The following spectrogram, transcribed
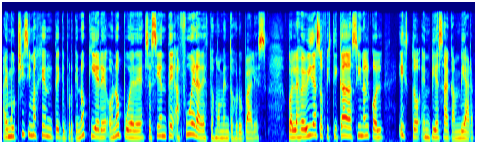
Hay muchísima gente que porque no quiere o no puede se siente afuera de estos momentos grupales. Con las bebidas sofisticadas sin alcohol, esto empieza a cambiar.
